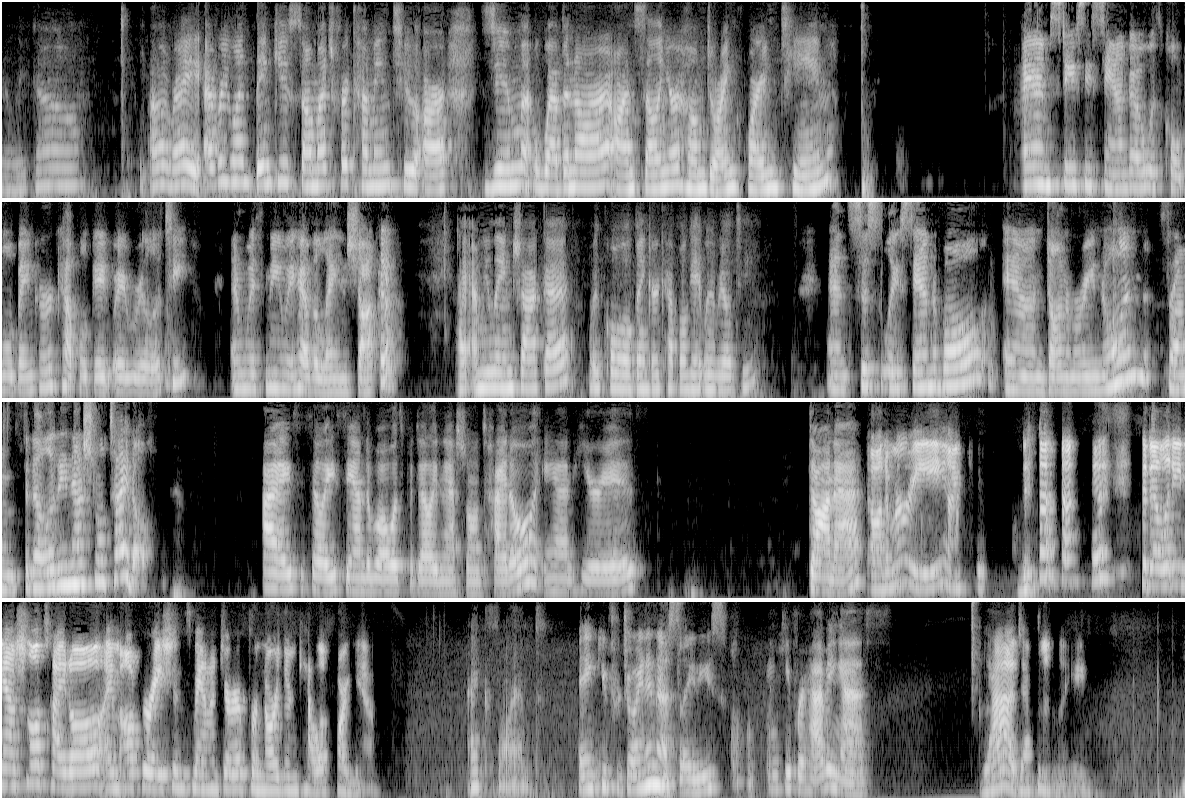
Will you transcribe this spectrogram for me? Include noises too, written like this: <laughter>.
There we go. All right, everyone, thank you so much for coming to our Zoom webinar on selling your home during quarantine. Hi, I'm Stacy Sando with Coldwell Banker Capital Gateway Realty. And with me, we have Elaine Sciacca. Hi, I'm Elaine Sciacca with Coldwell Banker Capital Gateway Realty. And Cicely Sandoval and Donna Marie Nolan from Fidelity National Title. Hi, Cecilia Sandoval with Fidelity National Title, and here is Donna. Donna Marie. I'm <laughs> Fidelity National Title. I'm Operations Manager for Northern California. Excellent. Thank you for joining us, ladies. Thank you for having us. Yeah, definitely.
